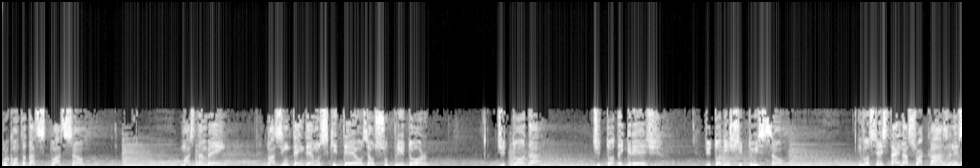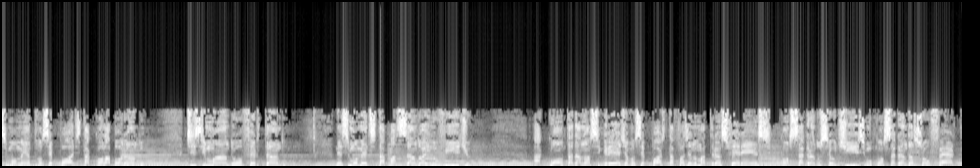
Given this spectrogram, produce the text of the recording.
por conta da situação. Mas também nós entendemos que Deus é o supridor de toda de toda igreja, de toda instituição. E você está aí na sua casa nesse momento, você pode estar colaborando, dizimando, ofertando. Nesse momento está passando aí no vídeo a conta da nossa igreja, você pode estar fazendo uma transferência, consagrando o seu dízimo, consagrando a sua oferta.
